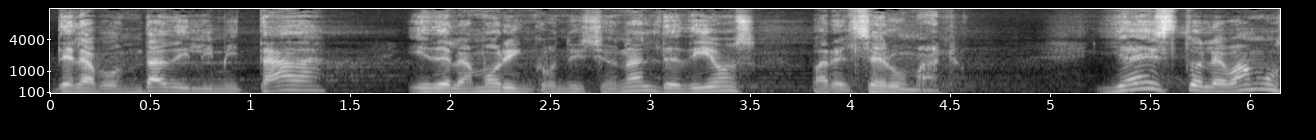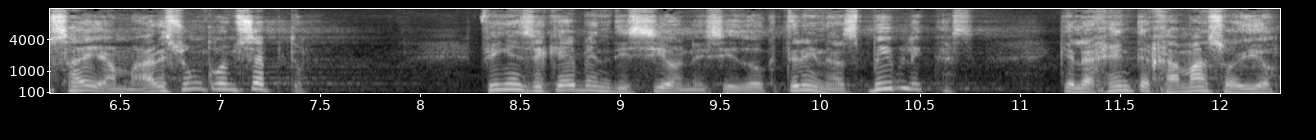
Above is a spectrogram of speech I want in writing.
de la bondad ilimitada y del amor incondicional de Dios para el ser humano. Y a esto le vamos a llamar, es un concepto. Fíjense que hay bendiciones y doctrinas bíblicas que la gente jamás oyó,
